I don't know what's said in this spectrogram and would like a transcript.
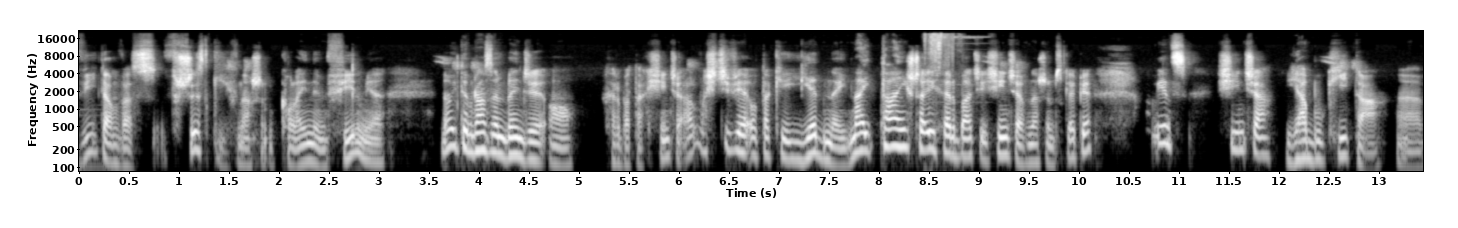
Witam Was wszystkich w naszym kolejnym filmie. No i tym razem będzie o herbatach sięcia, a właściwie o takiej jednej, najtańszej herbacie sięcia w naszym sklepie, a więc sięcia jabukita e,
